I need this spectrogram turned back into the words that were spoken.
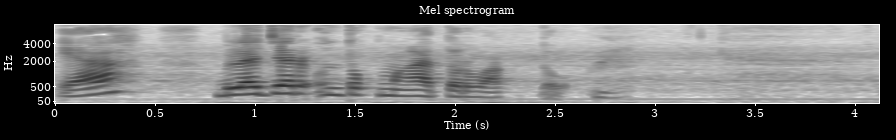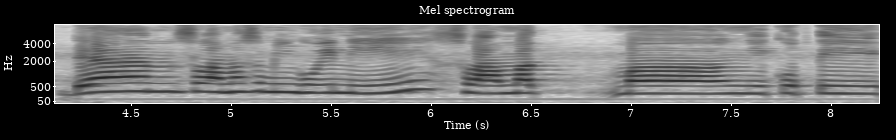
ya. Belajar untuk mengatur waktu. Dan selama seminggu ini selamat mengikuti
